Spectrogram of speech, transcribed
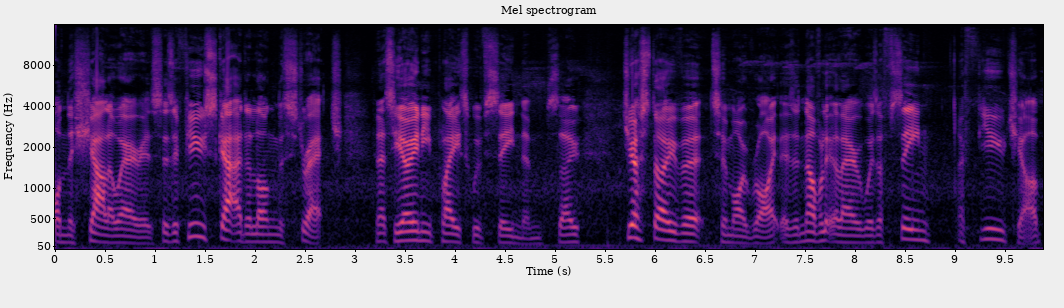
on the shallow areas. There's a few scattered along the stretch, and that's the only place we've seen them. So just over to my right, there's another little area where I've seen a few chub,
